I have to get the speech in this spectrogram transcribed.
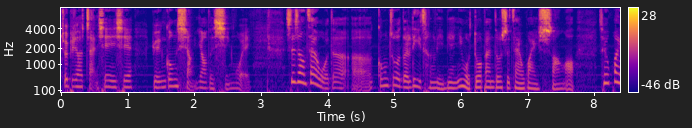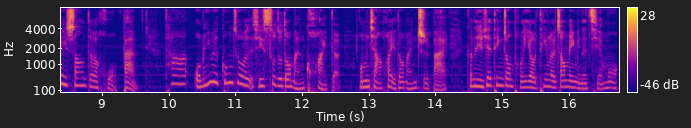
就必须要展现一些。员工想要的行为，事实上，在我的呃工作的历程里面，因为我多半都是在外商哦，所以外商的伙伴，他我们因为工作其实速度都蛮快的，我们讲话也都蛮直白。可能有些听众朋友听了张敏敏的节目，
